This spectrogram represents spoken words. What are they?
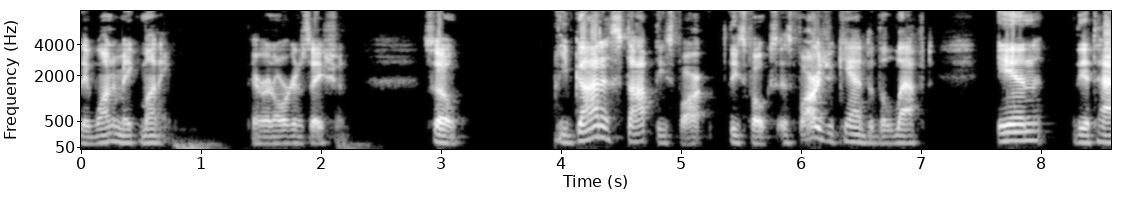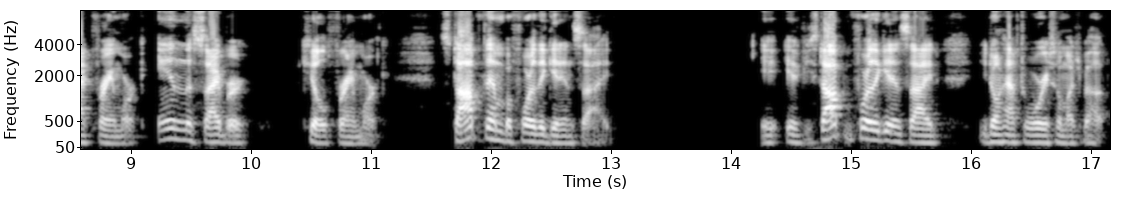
they want to make money. They're an organization. So you've got to stop these far these folks as far as you can to the left in the attack framework, in the cyber kill framework. Stop them before they get inside. If you stop before they get inside, you don't have to worry so much about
